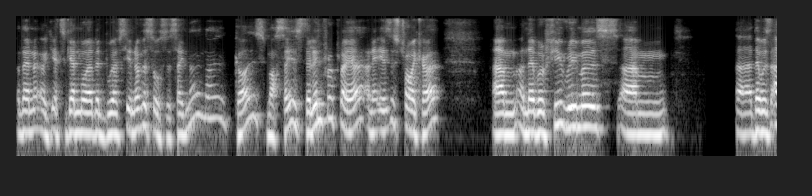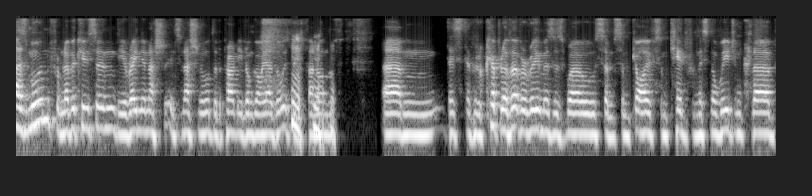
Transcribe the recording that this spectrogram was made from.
and then uh, yet again, Mohamed Bouhafsi and other sources say, no, no, guys, Marseille is still in for a player, and it is a striker. Um, and there were a few rumours. Um, uh, there was Azmoun from Leverkusen, the Iranian international that apparently Longoria has always been a fan of. Um, there were a couple of other rumours as well. Some some guy, some kid from this Norwegian club.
